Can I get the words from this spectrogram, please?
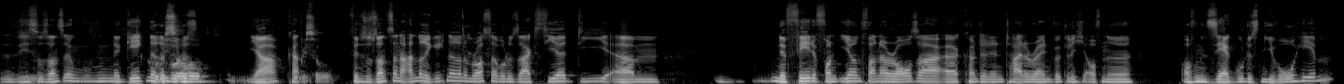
siehst du sonst irgendeine Gegnerin, wo du. Ja, kann, findest du sonst eine andere Gegnerin im Roster, wo du sagst, hier, die ähm, eine Fehde von ihr und Thunder Rosa äh, könnte den Title Reign wirklich auf, eine, auf ein sehr gutes Niveau heben?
